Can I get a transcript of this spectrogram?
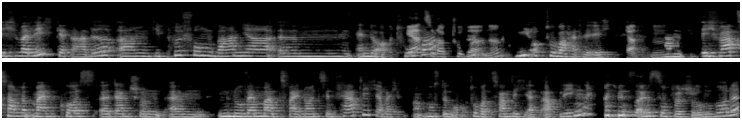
Ich überlege gerade, ähm, die Prüfungen waren ja ähm, Ende Oktober. März oder Oktober, ne? Wie Oktober hatte ich. Ja. Hm. Ich war zwar mit meinem Kurs äh, dann schon ähm, im November 2019 fertig, aber ich musste im Oktober 20 erst ablegen, weil das alles so verschoben wurde.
